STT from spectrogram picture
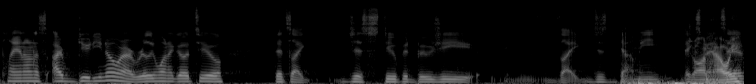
plan on us. I dude, you know where I really want to go to? That's like just stupid bougie, like just dummy John expensive. Howie?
